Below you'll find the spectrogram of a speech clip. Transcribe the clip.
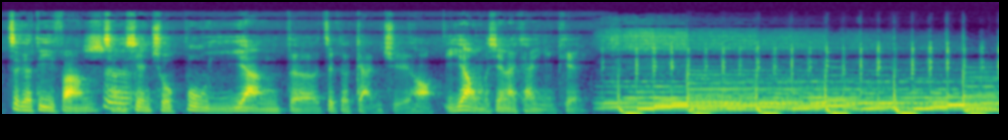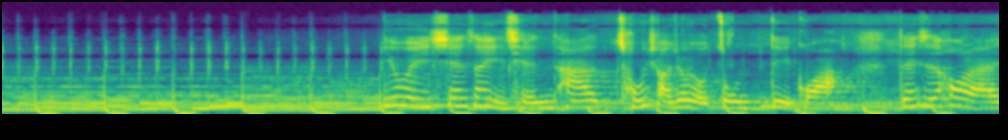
这个地方呈现出不一样的这个感觉哈。一样，我们先来看影片。因为先生以前他从小就有种地瓜，但是后来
